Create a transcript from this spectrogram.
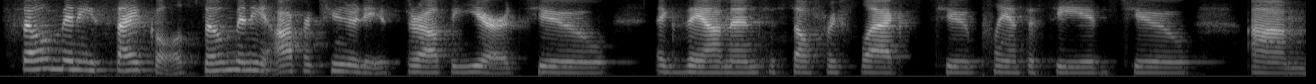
so many cycles, so many opportunities throughout the year to examine, to self reflect, to plant the seeds, to, um,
